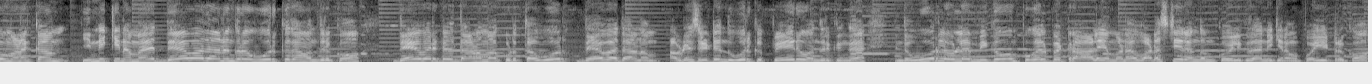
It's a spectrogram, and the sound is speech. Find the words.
எல்லாருக்கும் வணக்கம். இன்னைக்கு நம்ம தேவதானங்கிற ஊருக்கு தான் வந்திருக்கோம். தேவர்கள் தானமா கொடுத்த ஊர்? தேவதானம் அப்படின்னு சொல்லிட்டு இந்த ஊருக்கு பேரு வந்திருக்குங்க. இந்த ஊர்ல உள்ள மிகவும் புகழ்பெற்ற ஆலயமான வடஸ்ரீரங்கம் கோயிலுக்கு தான் இன்னைக்கு நம்ம போய்கிட்டு இருக்கோம்.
